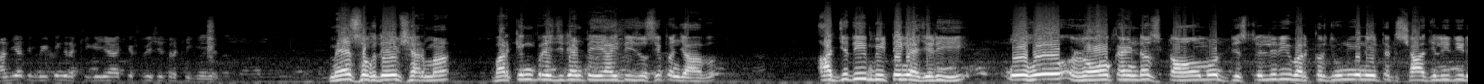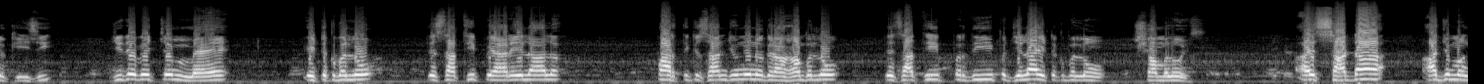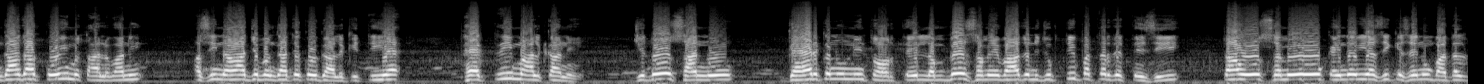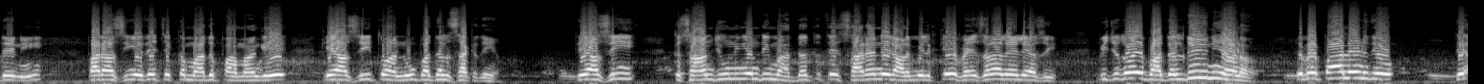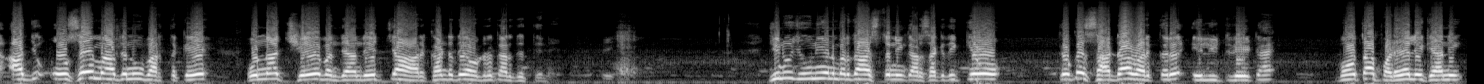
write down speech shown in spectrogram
ਹਾਂਜੀ, ਅੱਜ ਮੀਟਿੰਗ ਰੱਖੀ ਗਈ ਹੈ। ਕਿਸ ਵਿਸ਼ੇ ਤੇ ਰੱਖੀ ਗਈ ਹੈ? ਮੈਂ Sukhdev Sharma working president AITUC Punjab. ਅੱਜ ਦੀ ਮੀਟਿੰਗ ਹੈ ਜਿਹੜੀ, ਉਹ rock and storm distillery worker union AITUC ਸ਼ਾਜਲੀ ਦੀ ਰੱਖੀ ਸੀ, ਜਿਹਦੇ ਵਿੱਚ ਮੈਂ ਏਟਕ ਵੱਲੋਂ ਤੇ ਸਾਥੀ ਪਿਆਰੇ ਲਾਲ, ਭਾਰਤੀ ਕਿਸਾਨ ਯੂਨੀਅਨ ਅਗਰਾਹਾਂ ਵੱਲੋਂ ਤੇ ਸਾਥੀ ਪ੍ਰਦੀਪ ਜ਼ਿਲ੍ਹਾ ਇਟਕ ਵੱਲੋਂ ਸ਼ਾਮਲ ਹੋਏ ਸੀ। ਅੱਜ ਸਾਡਾ ਅੱਜ ਮੰਗਾਂ ਦਾ ਕੋਈ ਮੁਤਾਲਬਾ ਨਹੀਂ। ਅਸੀਂ ਨਾ ਅੱਜ ਮੰਗਾਂ ਤੇ ਕੋਈ ਗੱਲ ਕੀਤੀ ਹੈ। ਫੈਕਟਰੀ ਮਾਲਕਾਂ ਨੇ ਜਦੋਂ ਸਾਨੂੰ ਗੈਰ ਕਾਨੂੰਨੀ ਤੌਰ ਤੇ ਲੰਬੇ ਸਮੇਂ ਬਾਅਦ ਨਿਯੁਕਤੀ ਪੱਤਰ ਦਿੱਤੇ ਸੀ, ਤਾਂ ਉਸ ਸਮੇਂ ਉਹ ਕਹਿੰਦੇ ਵੀ ਅਸੀਂ ਕਿਸੇ ਨੂੰ ਬਦਲਦੇ ਨਹੀਂ, ਪਰ ਅਸੀਂ ਇਹਦੇ 'ਚ ਇੱਕ ਮਦ ਪਾਵਾਂਗੇ ਕਿ ਅਸੀਂ ਤੁਹਾਨੂੰ ਬਦਲ ਸਕਦੇ ਹਾਂ। ਤੇ ਅਸੀਂ ਕਿਸਾਨ ਯੂਨੀਅਨ ਦੀ ਮਦਦ ਤੇ ਸਾਰਿਆਂ ਨੇ ਰਲ ਮਿਲ ਕੇ ਫੈਸਲਾ ਲੈ ਲਿਆ ਸੀ ਵੀ ਜਦੋਂ ਇਹ ਬਦਲਦੇ ਹੀ ਨਹੀਂ ਹਣ, ਤੇ ਫਿਰ ਪਾ ਲੈਣ ਦਿਓ। ਤੇ ਅੱਜ ਉਸੇ ਮਦ ਨੂੰ ਵਰਤ ਕੇ ਉਹਨਾਂ 6 ਬੰਦਿਆਂ ਦੇ ਝਾਰਖੰਡ ਦੇ ਆਰਡਰ ਕਰ ਦਿੱਤੇ ਨੇ। ਜਿਹਨੂੰ ਯੂਨੀਅਨ ਬਰਦਾਸ਼ਤ ਨਹੀਂ ਕਰ ਸਕਦੀ ਕਿਉਂ? ਕਿਉਂਕਿ ਸਾਡਾ ਵਰਕਰ ਇਲਿਟਰੇਟ ਹੈ ਬਹੁਤਾ ਪੜ੍ਹਿਆ ਲਿਖਿਆ ਨਹੀਂ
